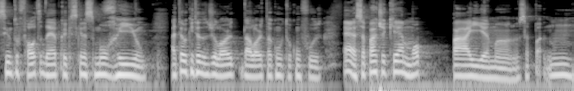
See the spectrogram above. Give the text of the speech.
Sinto falta da época que as crianças morriam. Até o que entendo de lore, da lore tá, tô confuso. É, essa parte aqui é mó paia, mano. Essa pa... hum,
